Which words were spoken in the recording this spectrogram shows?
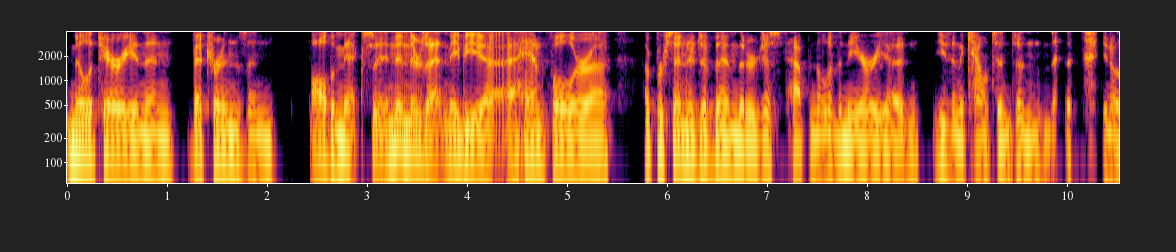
military and then veterans and all the mix. And then there's a, maybe a, a handful or a, a percentage of them that are just happen to live in the area and he's an accountant and you know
